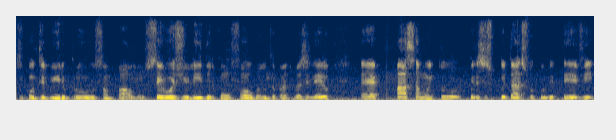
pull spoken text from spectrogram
que contribuíram para o São Paulo ser hoje o líder com folga do Campeonato Brasileiro é, passa muito pelos cuidados que o clube teve,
